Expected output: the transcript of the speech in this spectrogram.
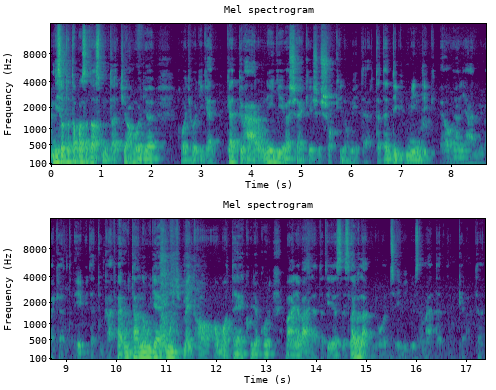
Viszont a tapasztalat azt mutatja, hogy, hogy, hogy igen, kettő, három, négy évesek és, sok kilométer. Tehát eddig mindig olyan járműveket építettük át. Mert utána ugye úgy megy a, a matek, hogy akkor várja, várja, tehát ezt, ezt legalább 8 évig üzemeltetnem kell. Tehát,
